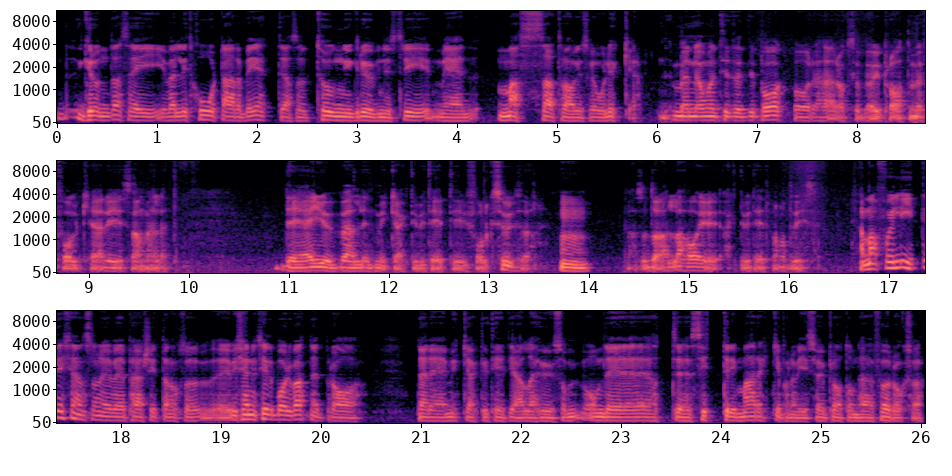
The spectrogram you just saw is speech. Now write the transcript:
grundar sig i väldigt hårt arbete, alltså tung gruvindustri med massa tragiska olyckor. Men om man tittar tillbaka på det här också. Vi har ju pratat med folk här i samhället. Det är ju väldigt mycket aktivitet i folks hus här. Alltså då alla har ju aktivitet på något vis. Ja, man får ju lite känslan över Pershyttan också. Eh, Vi känner till Borgvattnet bra. Där det är mycket aktivitet i alla hus. Om, om det att det sitter i marken på något vis. Vi har ju pratat om det här förr också.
